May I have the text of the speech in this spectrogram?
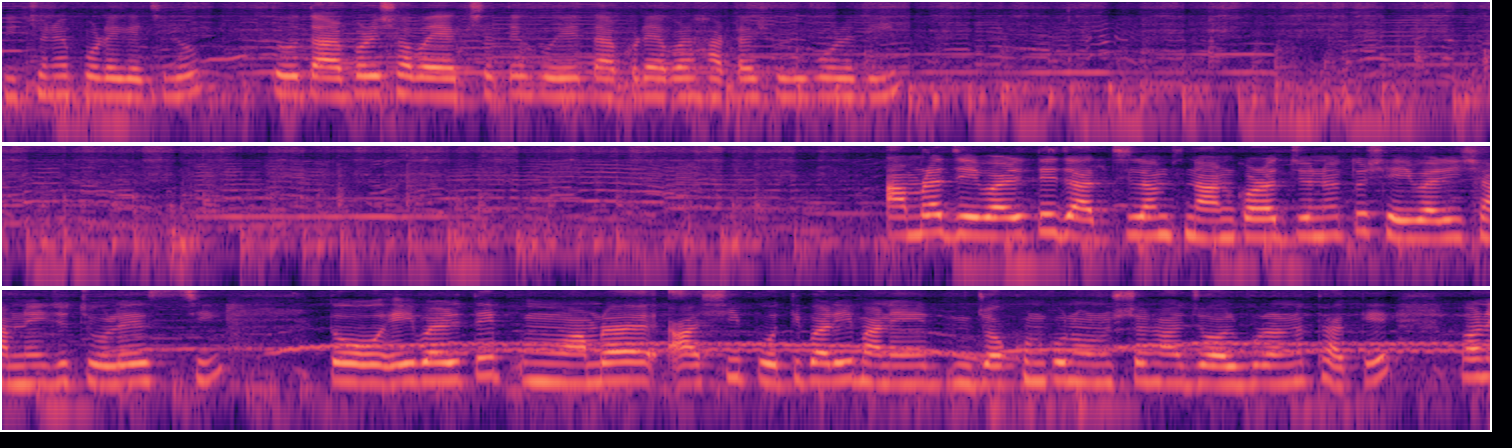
পিছনে পড়ে গেছিল। তো তারপরে সবাই একসাথে হয়ে তারপরে আবার হাঁটা শুরু করে দিই। আমরা যে বাড়িতে যাচ্ছিলাম স্নান করার জন্য, তো সেই বাড়ির সামনে এই যে চলে এসেছি। তো এই বাড়িতে আমরা আসি প্রতিবারই মানে যখন কোনো অনুষ্ঠান হয়, জল বুড়ানো থাকে। কারণ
